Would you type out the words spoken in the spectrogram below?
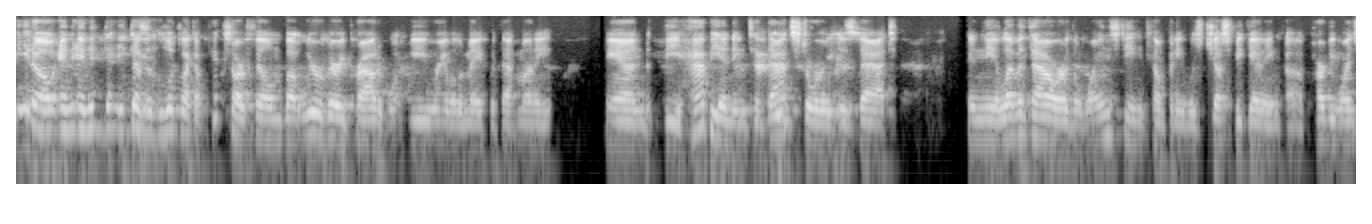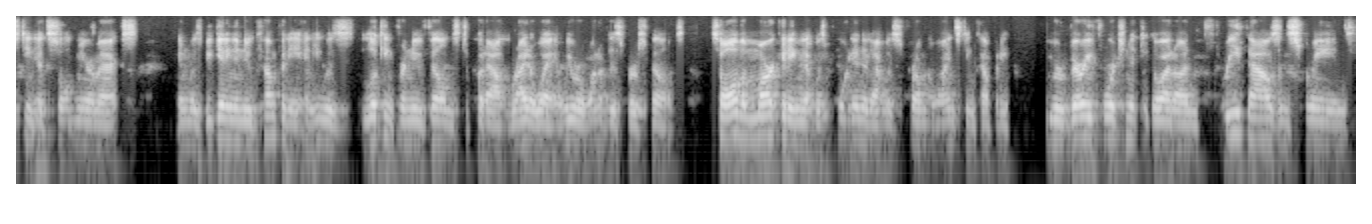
you know, and, and it, it doesn't look like a Pixar film, but we were very proud of what we were able to make with that money. And the happy ending to that story is that in the 11th hour, the Weinstein Company was just beginning. Uh, Harvey Weinstein had sold Miramax and was beginning a new company, and he was looking for new films to put out right away. And we were one of his first films. So all the marketing that was poured into that was from the Weinstein Company. We were very fortunate to go out on 3,000 screens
